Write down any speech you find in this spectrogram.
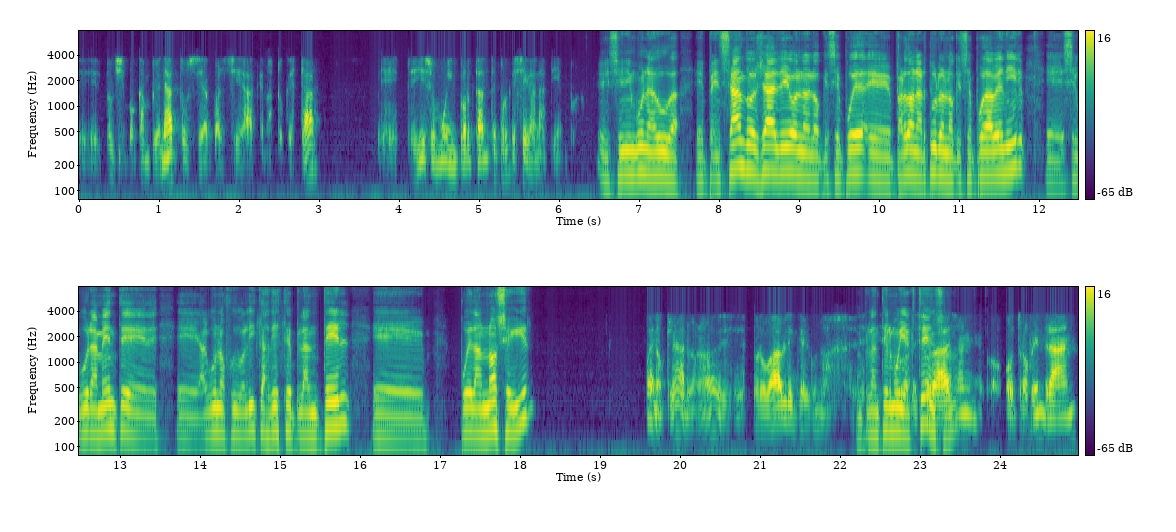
eh, el próximo campeonato, sea cual sea que nos toque estar. y eso es muy importante porque se gana tiempo. Eh, sin ninguna duda. Eh, pensando ya, Leo, en lo, que se puede, eh, perdón, Arturo, en lo que se pueda venir, seguramente algunos futbolistas de este plantel puedan no seguir. Bueno, claro, ¿no? Es, probable que algunos... Un plantel muy extenso. Otros vendrán.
